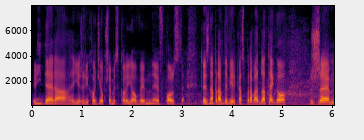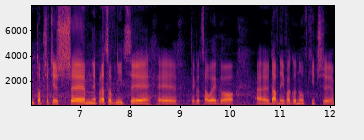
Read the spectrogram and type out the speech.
lidera, jeżeli chodzi o przemysł kolejowy w Polsce. To jest naprawdę wielka sprawa, dlatego że to przecież pracownicy tego całego dawnej wagonówki czy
